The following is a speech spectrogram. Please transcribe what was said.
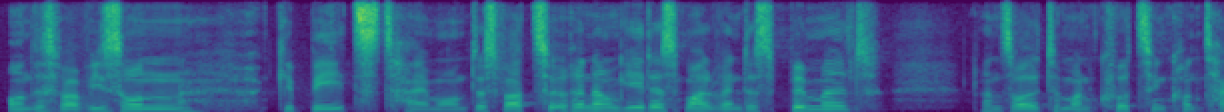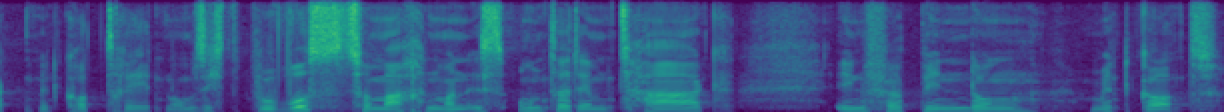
Und es war wie so ein Gebetstimer. Und das war zur Erinnerung jedes Mal, wenn das bimmelt, dann sollte man kurz in Kontakt mit Gott treten, um sich bewusst zu machen, man ist unter dem Tag in Verbindung mit Gott.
